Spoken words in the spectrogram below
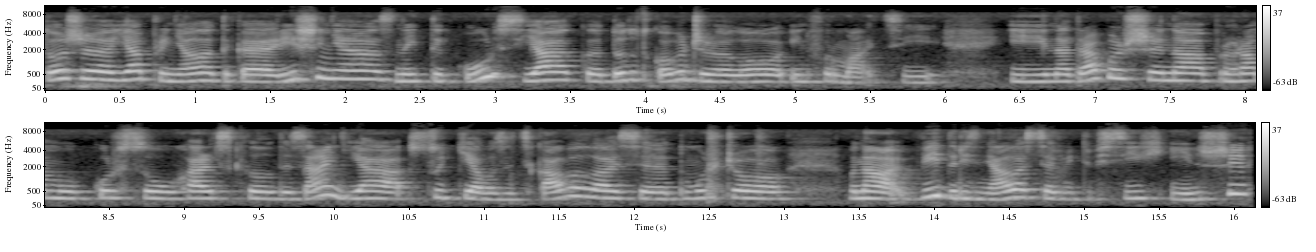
Тож е, я прийняла таке рішення знайти курс як додаткове джерело інформації. І натрапивши на програму курсу Hard Skill Design, я суттєво зацікавилася, тому що вона відрізнялася від всіх інших,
